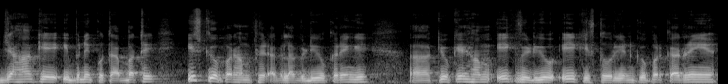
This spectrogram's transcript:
जहाँ के इबन कुतैबा थे। इसके ऊपर हम फिर अगला वीडियो करेंगे क्योंकि हम एक वीडियो एक हिस्टोरियन के ऊपर कर रहे हैं।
